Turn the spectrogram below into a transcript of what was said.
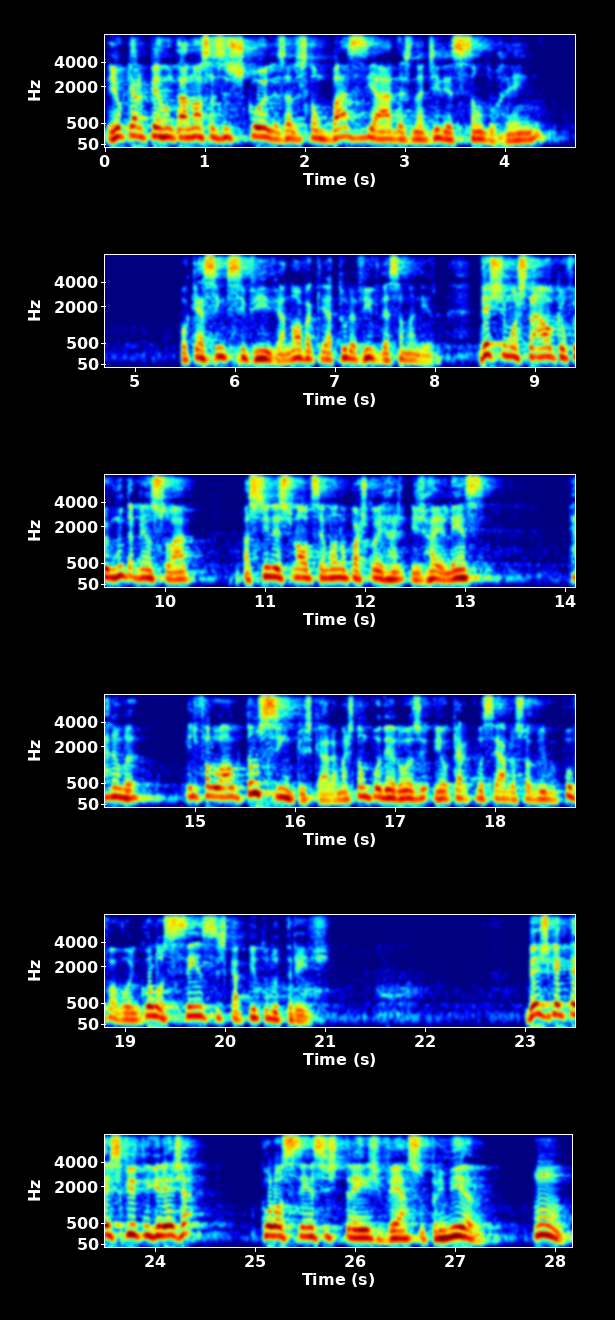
Eu quero perguntar: nossas escolhas, elas estão baseadas na direção do reino? Porque é assim que se vive, a nova criatura vive dessa maneira. Deixa eu te mostrar algo que eu fui muito abençoado. Assistindo esse final de semana um pastor israelense. Caramba, ele falou algo tão simples, cara, mas tão poderoso, e eu quero que você abra sua Bíblia, por favor, em Colossenses capítulo 3. Veja o que é está escrito, igreja. Colossenses 3, verso 1. Hum.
